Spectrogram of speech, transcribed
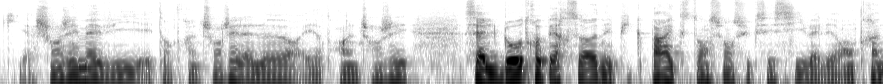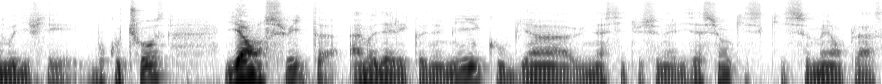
qui a changé ma vie est en train de changer la leur, est en train de changer celle d'autres personnes, et puis que par extension successive, elle est en train de modifier beaucoup de choses, il y a ensuite un modèle économique ou bien une institutionnalisation qui, se- met en place.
